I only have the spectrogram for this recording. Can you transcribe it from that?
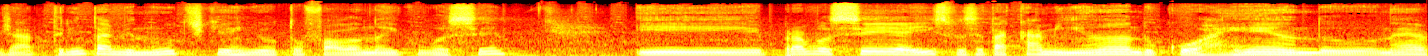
já 30 minutos que eu tô falando aí com você. E para você aí, se você está caminhando, correndo, né?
